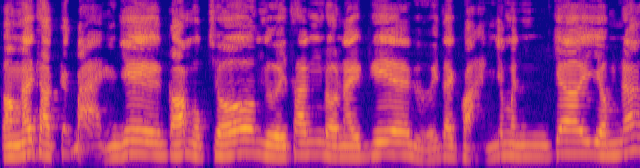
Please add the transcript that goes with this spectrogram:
Còn nói thật các bạn, chứ có một số người thân đồ này kia gửi tài khoản cho mình chơi dùm đó.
